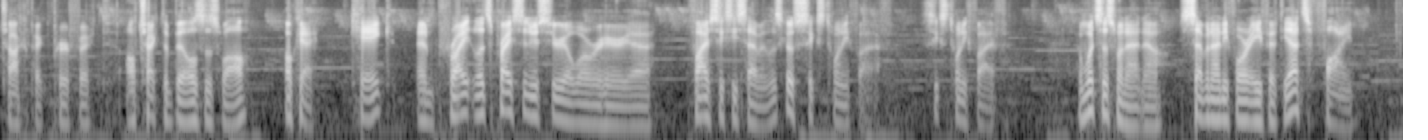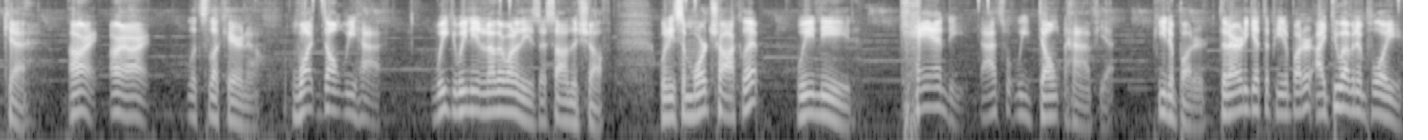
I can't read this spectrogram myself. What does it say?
Chocopic. Perfect. I'll check the bills as well. Okay. Cake and price. Let's price the new cereal while we're here. Yeah. 567. Let's go 625. 625. And what's this one at now? 794, 850. That's fine. Okay. All right. All right. All right. Let's look here now. What don't we have? We, we need another one of these I saw on the shelf. We need some more chocolate. We need candy. That's what we don't have yet. Peanut butter. Did I already get the peanut butter? I do have an employee.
